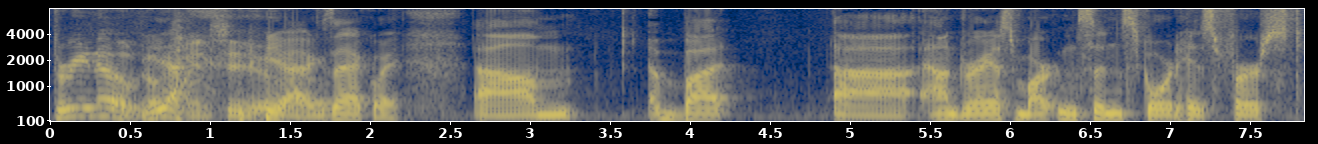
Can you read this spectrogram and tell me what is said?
3 0 going yeah, into. yeah, uh, exactly. Um, but uh, Andreas Martinsen scored his first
